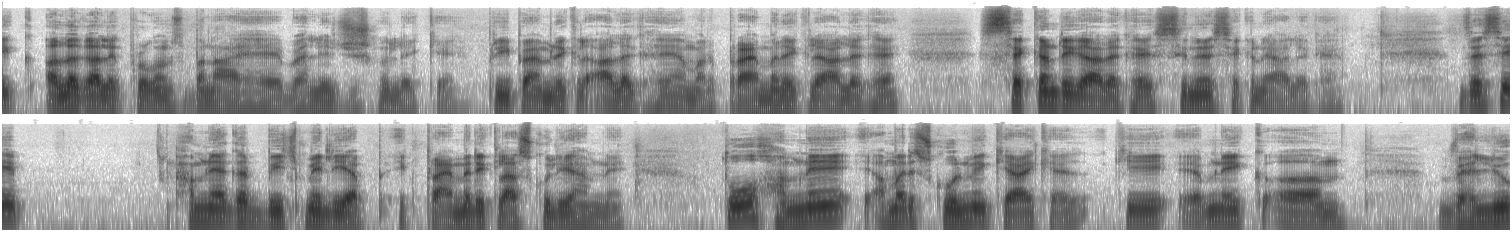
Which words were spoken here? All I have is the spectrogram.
एक अलग अलग प्रोग्राम्स बनाए हैं वैल्यू एजुकेशन को लेके। प्री प्राइमरी के लिए अलग है हमारे प्राइमरी के लिए अलग है सेकेंडरी का अलग है सीनियर सेकेंडरी अलग है। जैसे हमने अगर बीच में लिया एक प्राइमरी क्लास को लिया हमने तो हमने हमारे स्कूल में क्या किया कि हमने एक वैल्यू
